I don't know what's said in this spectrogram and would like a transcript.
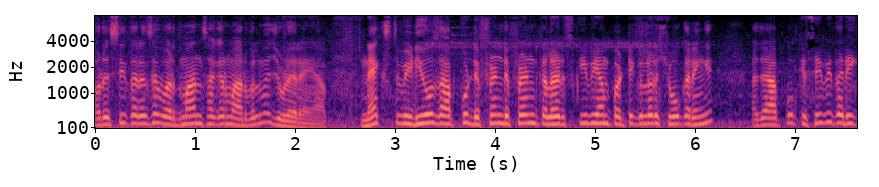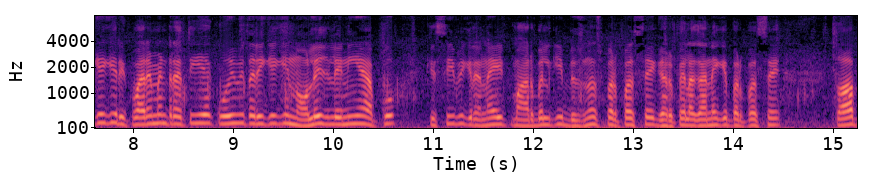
और इसी तरह से वर्धमान सागर मार्बल में जुड़े रहें आप। नेक्स्ट वीडियोस आपको डिफरेंट डिफरेंट कलर्स की भी हम पर्टिकुलर शो करेंगे। अच्छा आपको किसी भी तरीके की रिक्वायरमेंट रहती है, कोई भी तरीके की नॉलेज लेनी है आपको किसी भी ग्रेनाइट मार्बल की बिज़नेस पर्पज से, घर पर लगाने के पर्पज से तो आप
